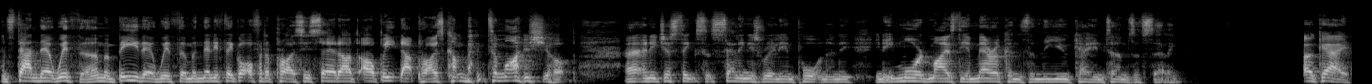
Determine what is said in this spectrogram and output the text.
and stand there with them and be there with them. And then if they got offered a price, he said, I'll, I'll beat that price, come back to my shop. Uh, and he just thinks that selling is really important. And he, you know, he more admires the Americans than the UK in terms of selling. Okay.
